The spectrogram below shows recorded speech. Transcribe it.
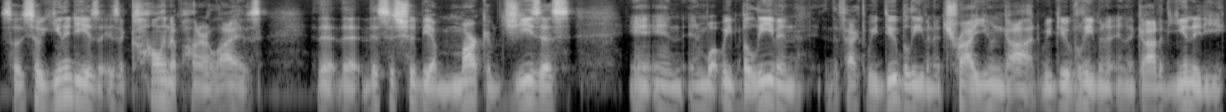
So so unity is is a calling upon our lives. That that this is, should be a mark of Jesus in, in, in what we believe in. The fact that we do believe in a triune God, we do believe in a, in a God of unity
